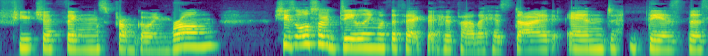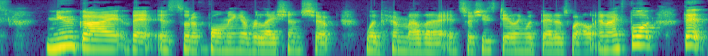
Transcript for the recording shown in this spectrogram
future things from going wrong. She's also dealing with the fact that her father has died and there's this new guy that is sort of forming a relationship with her mother and so she's dealing with that as well and I thought that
